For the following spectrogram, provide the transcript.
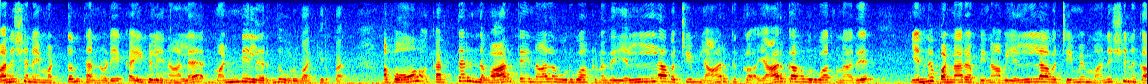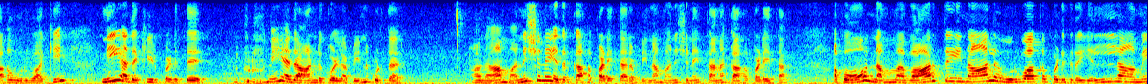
மனுஷனை மட்டும் தன்னுடைய கைகளினால மண்ணிலிருந்து உருவாக்கியிருப்பார். அப்போ கர்த்தர் இந்த வார்த்தையினால உருவாக்குனதை எல்லாவற்றையும் யாருக்கு யாருக்காக உருவாக்குனாரு? என்ன பண்ணாரு அப்படின்னா அவ எல்லாவற்றையுமே மனுஷனுக்காக உருவாக்கி நீ அதை கீழ்ப்படுத்து நீ அதை ஆண்டுகொள் அப்படின்னு கொடுத்தாரு. ஆனால் மனுஷனை எதற்காக படைத்தார் அப்படின்னா மனுஷனை தனக்காக படைத்தார். அப்போ நம்ம வார்த்தையினால் உருவாக்கப்படுகிற எல்லாமே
